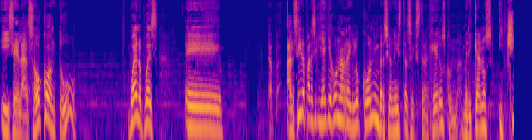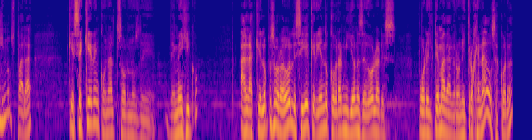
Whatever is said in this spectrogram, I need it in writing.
Y se lanzó con tubo. Bueno, pues, eh, Ansira parece que ya llegó un arreglo con inversionistas extranjeros, con americanos y chinos para que se queden con altos hornos de México, a la que López Obrador le sigue queriendo cobrar millones de dólares por el tema de agronitrogenado, ¿se acuerda?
